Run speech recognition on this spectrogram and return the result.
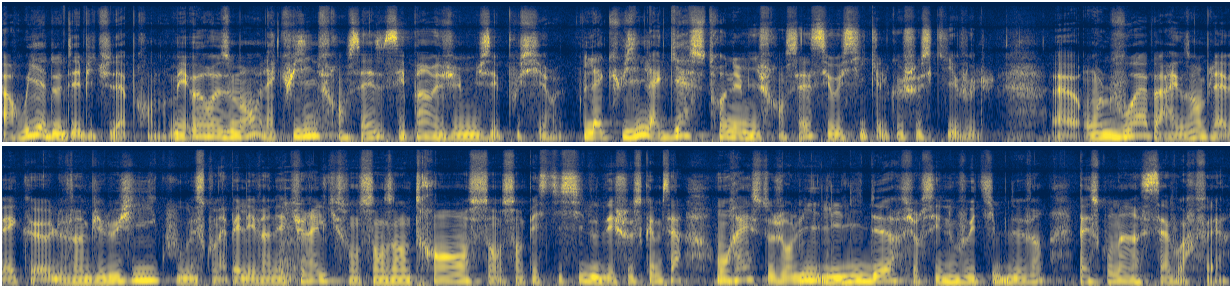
Alors oui, il y a d'autres habitudes à prendre, mais heureusement, la cuisine française, c'est pas un vieux musée poussiéreux. La cuisine, la gastronomie française, c'est aussi quelque chose qui évolue. Euh, on le voit par exemple avec euh, le vin biologique ou ce qu'on appelle les vins naturels qui sont sans entrants, sans, sans pesticides ou des choses comme ça. On reste aujourd'hui les leaders sur ces nouveaux types de vins parce qu'on a un savoir-faire,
